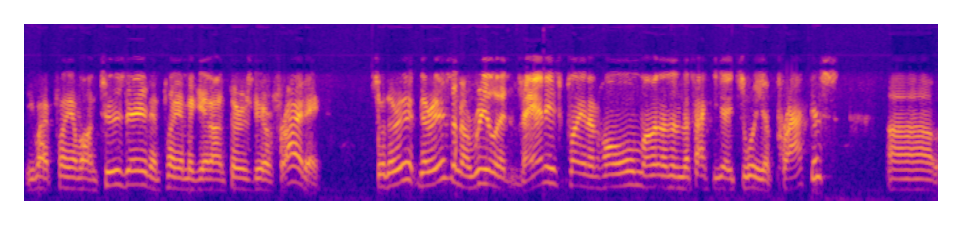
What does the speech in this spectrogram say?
You might play them on Tuesday, then play them again on Thursday or Friday. So there, there isn't a real advantage playing at home other than the fact that it's where you practice. Uh,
